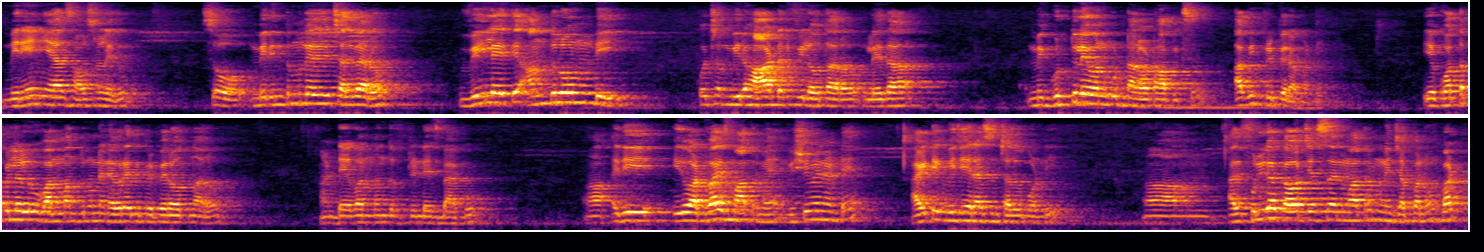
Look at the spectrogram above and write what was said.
మీరేం చేయాల్సిన అవసరం లేదు. సో మీరు ఇంతకుముందు ఏదైతే చదివారో వీలైతే అందులో నుండి కొంచెం మీరు హార్డ్ అని ఫీల్ అవుతారో లేదా మీకు గుర్తులేవనుకుంటున్నారో టాపిక్స్ అవి ప్రిపేర్ అవ్వండి. ఇక కొత్త పిల్లలు వన్ మంత్ నుండి నేను ఎవరైతే ప్రిపేర్ అవుతున్నారో అంటే one month fifteen days back ఇది ఇది అడ్వైస్ మాత్రమే. విషయం ఏంటంటే ఐటెక్ విజయ రాసిన చదువుకోండి. అది ఫుల్గా కవర్ చేస్తుందని మాత్రం నేను చెప్పను బట్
